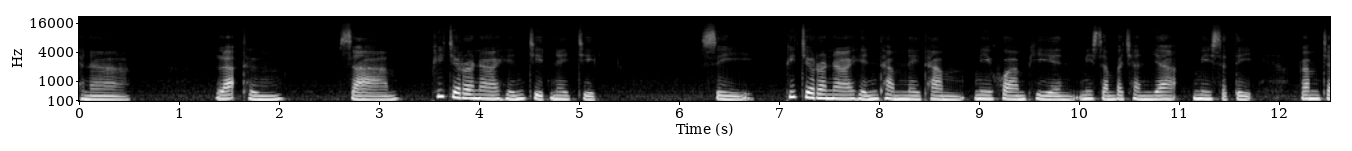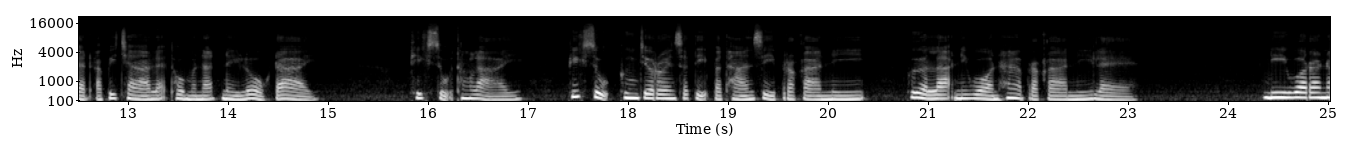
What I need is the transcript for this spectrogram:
ทนาละถึง 3. พิจารณาเห็นจิตในจิต 4. พิจารณาเห็นธรรมในธรรม มีความเพียร มีสัมปชัญญะ มีสติกำจัดอภิชาและโทมนัสในโลกได้ ภิกษุทั้งหลาย ภิกษุพึงเจริญสติปัฏฐานสี่ประการนี้ เพื่อละนิวรณ์ห้าประการนี้แล นิวรณ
